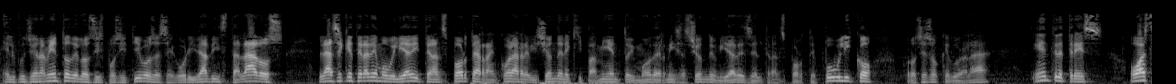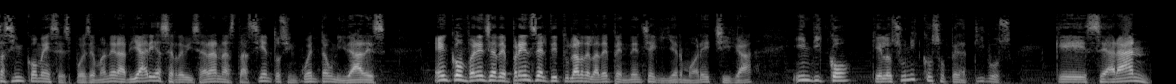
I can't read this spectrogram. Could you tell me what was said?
el funcionamiento de los dispositivos de seguridad instalados, la Secretaría de Movilidad y Transporte arrancó la revisión del equipamiento y modernización de unidades del transporte público, proceso que durará entre tres o hasta cinco meses, pues de manera diaria se revisarán hasta 150 unidades. En conferencia de prensa, el titular de la dependencia, Guillermo Arechiga, indicó que los únicos operativos que se harán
